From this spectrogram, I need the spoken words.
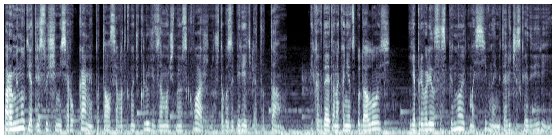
Пару минут я трясущимися руками пытался воткнуть ключ в замочную скважину, чтобы запереть это там. И когда это наконец удалось, я привалился спиной к массивной металлической двери.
